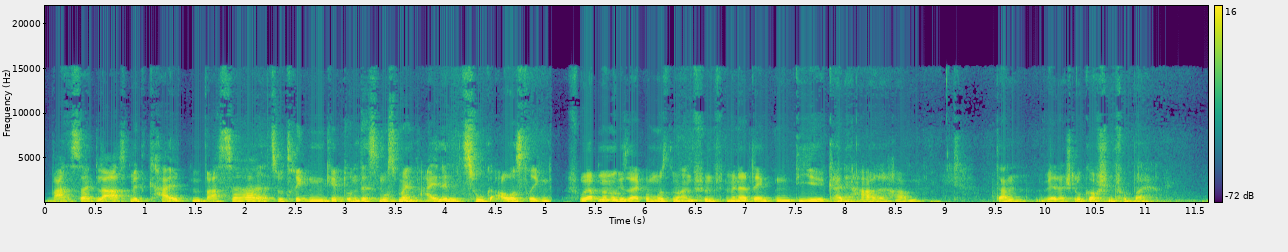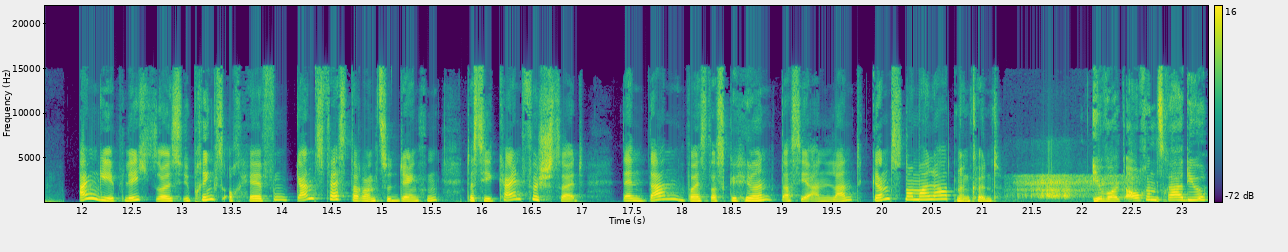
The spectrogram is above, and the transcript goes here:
Wasserglas mit kaltem Wasser zu trinken gibt und das muss man in einem Zug austrinken. Früher hat man immer gesagt, man muss nur an fünf Männer denken, die keine Haare haben. Dann wäre der Schluckauf schon vorbei. Angeblich soll es übrigens auch helfen, ganz fest daran zu denken, dass ihr kein Fisch seid, denn dann weiß das Gehirn, dass ihr an Land ganz normal atmen könnt. Ihr wollt auch ins Radio?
